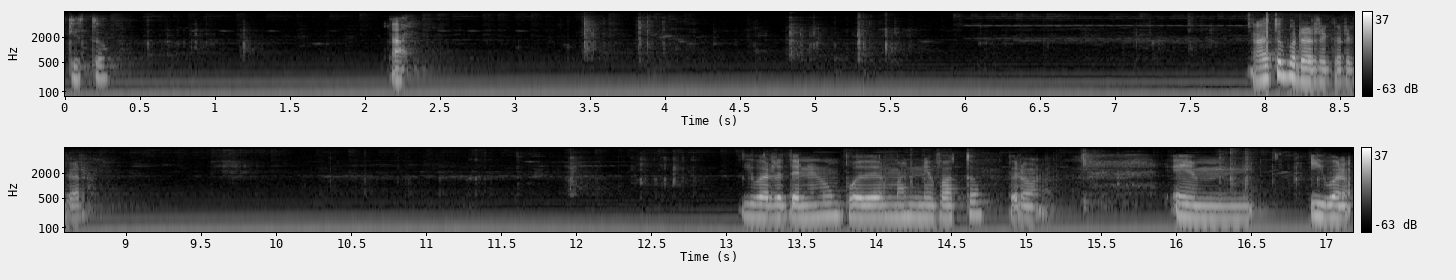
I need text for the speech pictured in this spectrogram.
¿qué esto? Ah, esto para recargar. Y para tener un poder más nefasto, pero bueno. Em, y bueno,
